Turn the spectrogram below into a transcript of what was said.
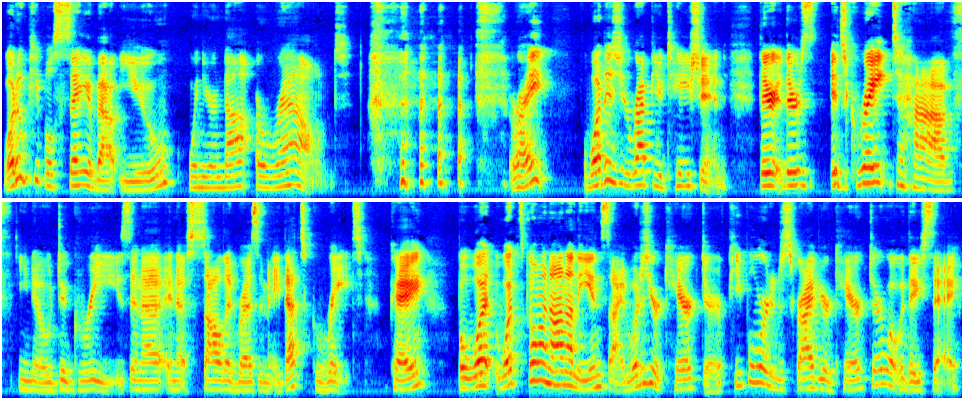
What do people say about you when you're not around? right? What is your reputation? There there's it's great to have, you know, degrees and a in a solid resume. That's great. Okay? But what what's going on on the inside? What is your character? If people were to describe your character, what would they say?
